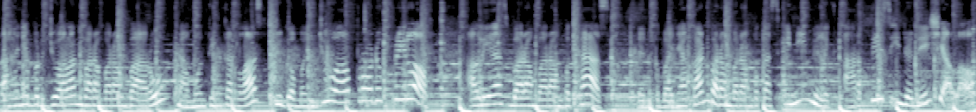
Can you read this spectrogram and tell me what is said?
tak hanya berjualan barang-barang baru, namun Tinkerlust juga menjual produk pre-love alias barang-barang bekas. Dan kebanyakan barang-barang bekas ini milik artis Indonesia loh.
